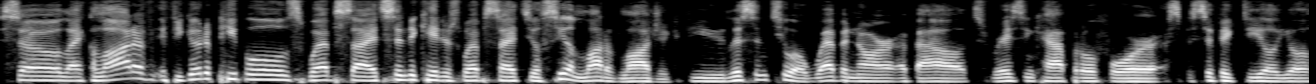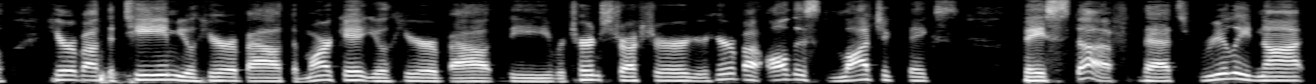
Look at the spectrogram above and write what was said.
so, like a lot of, if you go to people's websites, syndicators' websites, you'll see a lot of logic. If you listen to a webinar about raising capital for a specific deal, you'll hear about the team, you'll hear about the market, you'll hear about the return structure, you'll hear about all this logic based based stuff that's really not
